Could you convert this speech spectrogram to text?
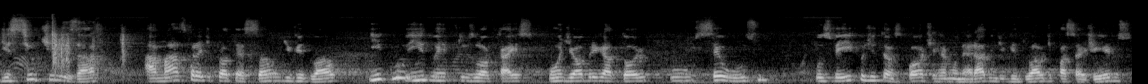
de se utilizar a máscara de proteção individual incluindo entre os locais onde é obrigatório o seu uso os veículos de transporte remunerado individual de passageiros,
